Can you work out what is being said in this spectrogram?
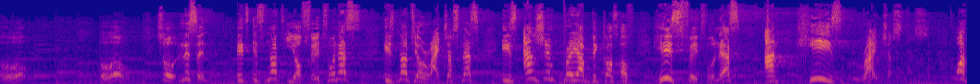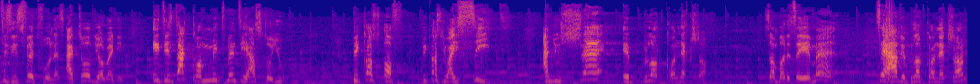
oh, oh. So listen, it, it's not your faithfulness, it's not your righteousness. He's answering prayer because of his faithfulness and his righteousness. What is his faithfulness? I told you already. It is that commitment he has to you because of because you are a seed and you share a blood connection. Somebody say amen. Say I have a blood connection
